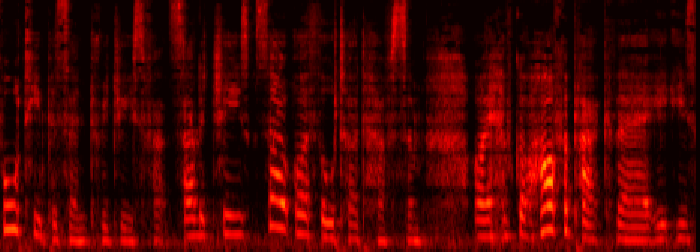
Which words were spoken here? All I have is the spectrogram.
40% reduced fat salad cheese, so I thought I'd have some. I have got half a pack there. It is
